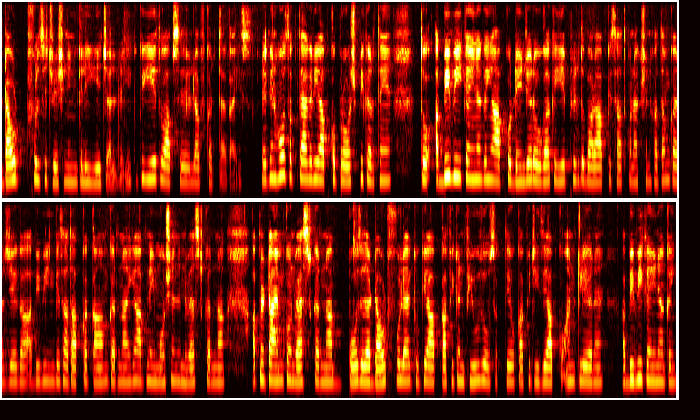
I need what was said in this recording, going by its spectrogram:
डाउटफुल सिचुएशन इनके लिए ये चल रही है, क्योंकि ये तो आपसे लव करता है गाइस लेकिन हो सकता है अगर ये आपको अप्रोच भी करते हैं तो अभी भी कहीं ना कहीं आपको डेंजर होगा कि ये फिर दोबारा आपके साथ कनेक्शन ख़त्म कर जाएगा, अभी भी इनके साथ आपका काम करना या अपने इमोशन इन्वेस्ट करना, अपने टाइम को इन्वेस्ट करना बहुत ज़्यादा डाउटफुल है, क्योंकि आप काफ़ी कन्फ्यूज़ हो सकते हो, काफ़ी चीज़ें आपको अनक्लियर हैं, अभी भी कहीं ना कहीं.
